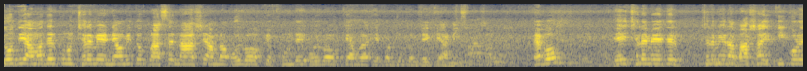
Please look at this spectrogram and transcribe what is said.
যদি আমাদের কোনো ছেলে মেয়ে নিয়মিত ক্লাসে না আসে, আমরা অভিভাবককে ফোন দিই, অভিভাবককে আমরা এ পর্যন্ত ডেকে আনি। এবং এই ছেলে মেয়েদের ছেলেমেয়েরা বাসায় কি করে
